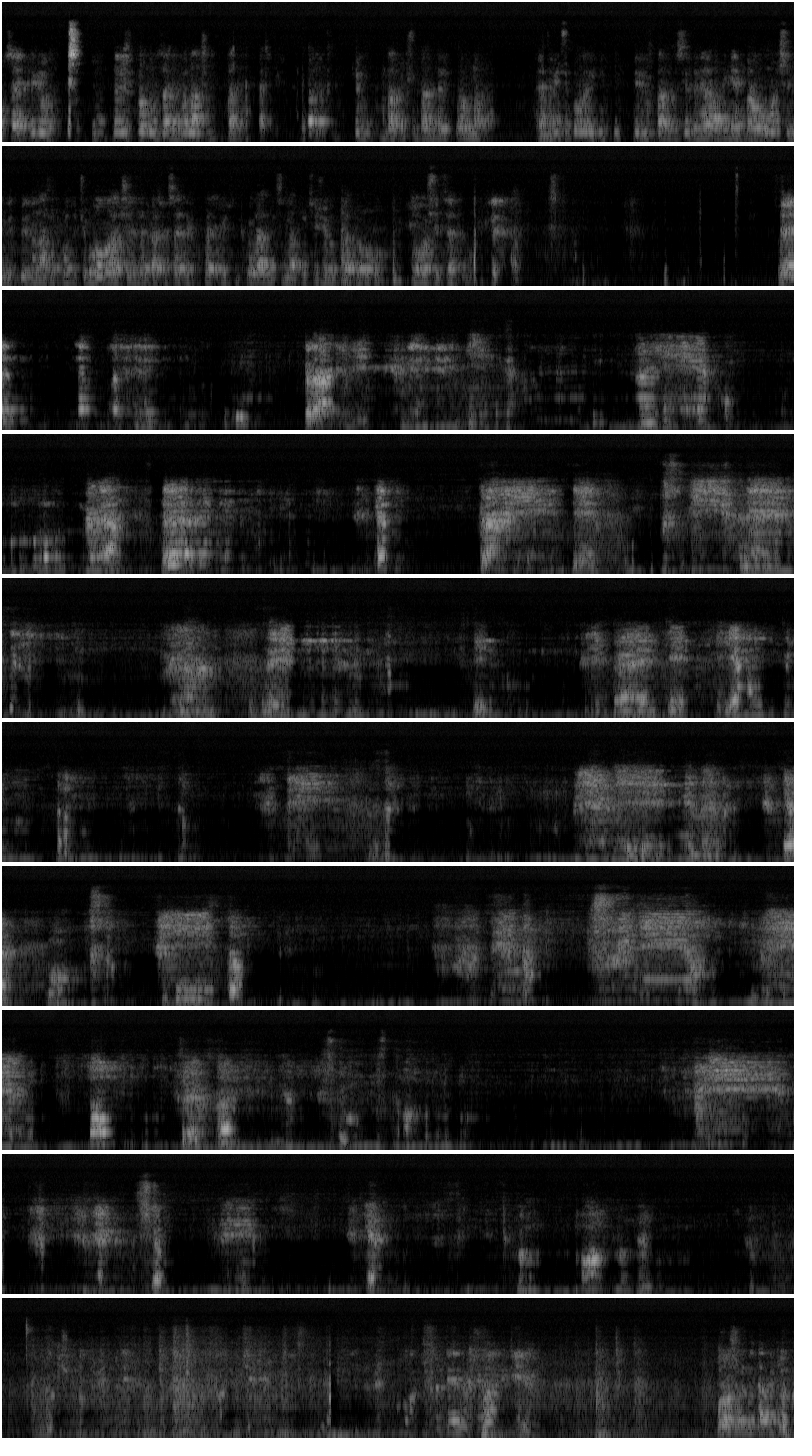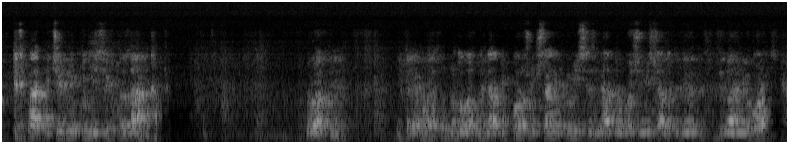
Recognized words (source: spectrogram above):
позачергову сесію зареєстровано за 12 депутатів рекомендувати, зареєстровано е, двічі половини конституційного складу засідання ради є правомочним відповідно нашого позачергового через першу сесію Купецької сільської ради 17 січня 2025 року оголошується. Це Прошу лічильної комісії. Хто за? Проти? Утрималось одноголосно. Дякую. Прошу членів комісії зайняти робочі місця розподілити функціональні обов'язки.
